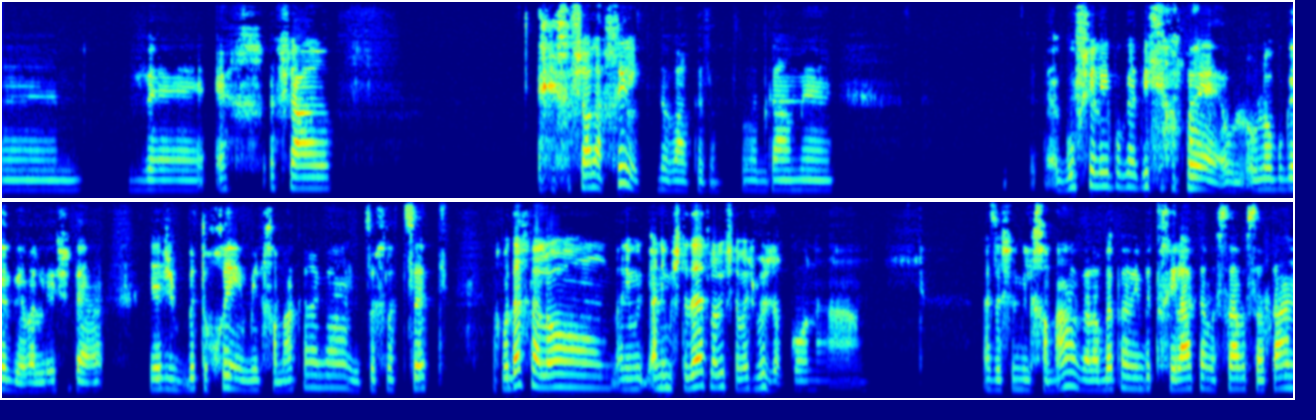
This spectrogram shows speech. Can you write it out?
אמ, ואיך אפשר, איך אפשר להכיל דבר כזה. זאת אומרת, גם אה, הגוף שלי בוגד בי, הוא, לא בוגד בי, אבל יש, ה, יש בתוכי מלחמה כרגע, אני צריך לצאת. אנחנו בדרך כלל לא, אני, אני משתדלת לא להשתמש בז'רגון הזה של מלחמה, אבל הרבה פעמים בתחילת המסע בסרטן,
